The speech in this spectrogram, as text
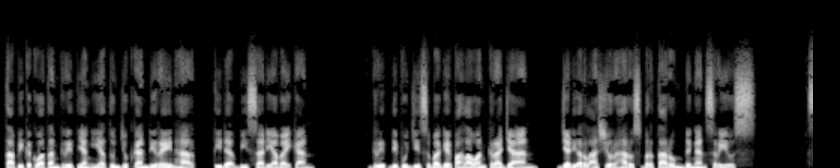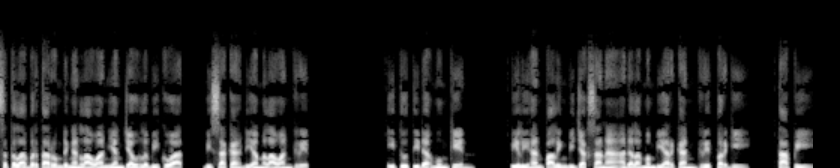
tapi kekuatan Grid yang ia tunjukkan di Reinhardt, tidak bisa diabaikan. Grid dipuji sebagai pahlawan kerajaan, jadi Earl Ashur harus bertarung dengan serius. Setelah bertarung dengan lawan yang jauh lebih kuat, bisakah dia melawan Grid? Itu tidak mungkin. Pilihan paling bijaksana adalah membiarkan Grid pergi. Tapi,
